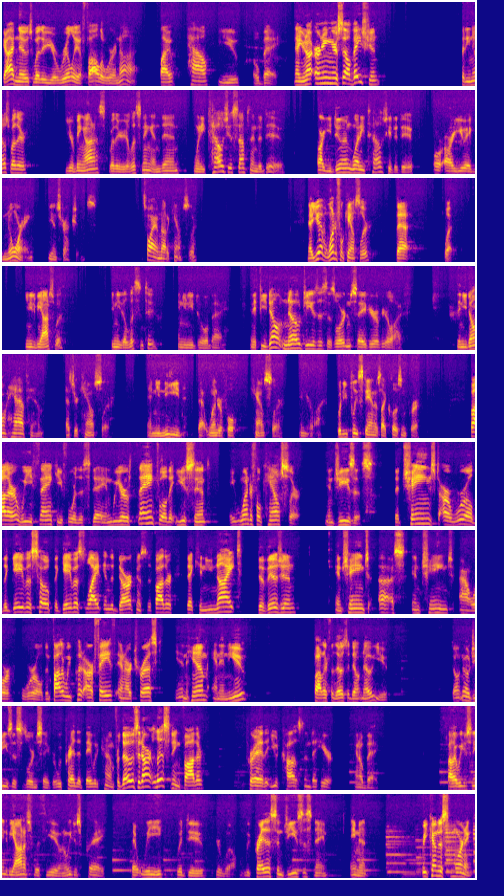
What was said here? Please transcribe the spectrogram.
God knows whether you're really a follower or not by how you obey. Now, you're not earning your salvation, but He knows whether you're being honest, whether you're listening, and then when He tells you something to do, are you doing what He tells you to do, or are you ignoring the instructions. That's why I'm not a counselor. Now, you have a wonderful counselor that, what? You need to be honest with, you need to listen to, and you need to obey. And if you don't know Jesus as Lord and Savior of your life, then you don't have him as your counselor. And you need that wonderful counselor in your life. Would you please stand as I close in prayer? Father, we thank you for this day, and we are thankful that you sent a wonderful counselor in Jesus that changed our world, that gave us hope, that gave us light in the darkness, that Father, that can unite division and change us and change our world. And Father, we put our faith and our trust in Him and in you. Father, for those that don't know you, don't know Jesus as Lord and Savior, we pray that they would come. For those that aren't listening, Father, pray that you would cause them to hear and obey. Father, we just need to be honest with you, and we just pray that we would do your will. We pray this in Jesus' name. Amen. We come this morning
